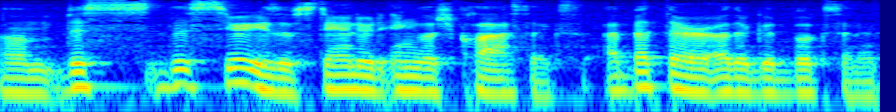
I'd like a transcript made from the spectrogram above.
Um, this this series of standard English classics. I bet there are other good books in it.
